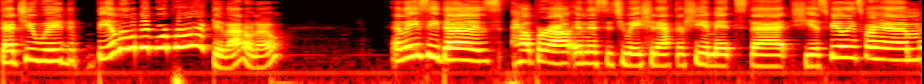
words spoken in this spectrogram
that you would be a little bit more proactive. I don't know. At least he does help her out in this situation after she admits that she has feelings for him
